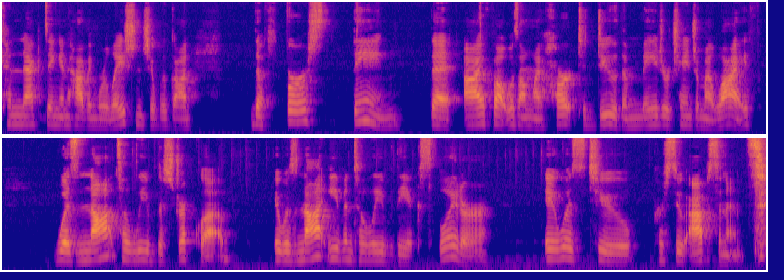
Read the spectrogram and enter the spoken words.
connecting and having relationship with God, the first thing that I thought was on my heart to do, the major change in my life, was not to leave the strip club. It was not even to leave the exploiter. It was to pursue abstinence,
